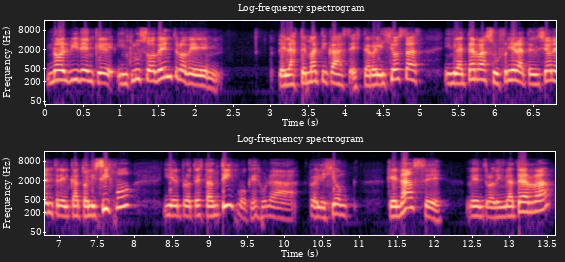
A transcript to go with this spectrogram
No olviden que incluso dentro de, de las temáticas este, religiosas, Inglaterra sufría la tensión entre el catolicismo y el protestantismo, que es una religión que nace dentro de Inglaterra.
